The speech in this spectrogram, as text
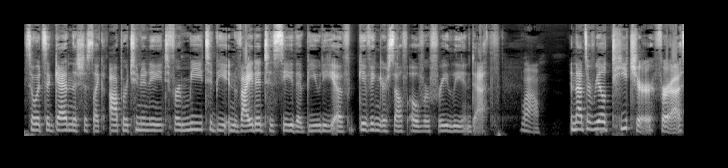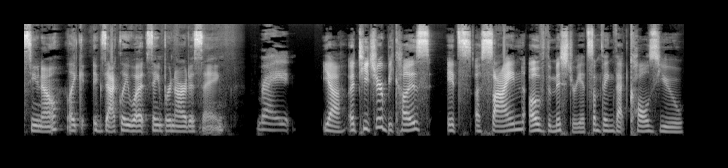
So it's again this just like opportunity for me to be invited to see the beauty of giving yourself over freely in death. Wow. And that's a real teacher for us, you know, like exactly what St. Bernard is saying. Right. Yeah, a teacher because it's a sign of the mystery. It's something that calls you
